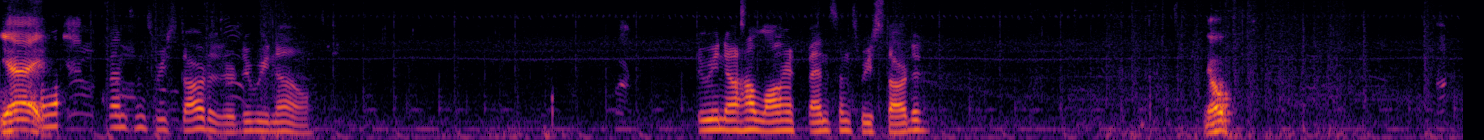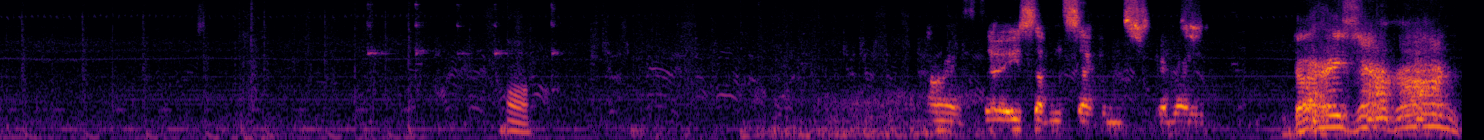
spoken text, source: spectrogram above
Yay! How long has it been since we started, or do we know? Do we know how long it's been since we started? Nope. Huh. Alright, 37 seconds. Get ready. Thirty second.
